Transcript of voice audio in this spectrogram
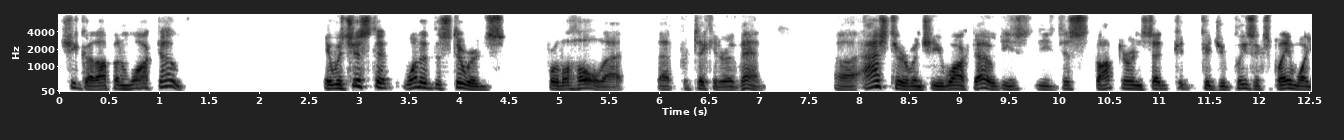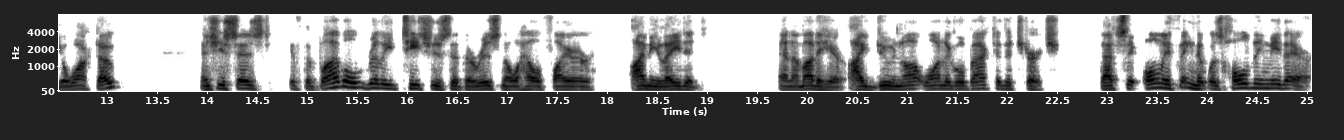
she got up and walked out. It was just that one of the stewards for the whole that that particular event uh, asked her when she walked out, he's, he just stopped her and said, could, could you please explain why you walked out? And she says, if the Bible really teaches that there is no hellfire, I'm elated and I'm out of here. I do not want to go back to the church. That's the only thing that was holding me there.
